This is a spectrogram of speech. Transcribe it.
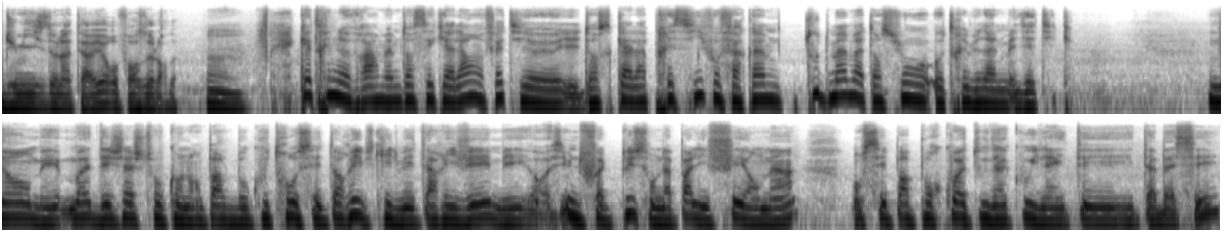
du ministre de l'Intérieur aux forces de l'ordre. Hmm. Catherine Evrard, même dans ces cas-là, en fait, dans ce cas-là précis, il faut faire quand même tout de même attention au tribunal médiatique. Non, mais moi déjà, je trouve qu'on en parle beaucoup trop. C'est horrible ce qui lui est arrivé, mais une fois de plus, on n'a pas les faits en main. On ne sait pas pourquoi tout d'un coup il a été tabassé.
